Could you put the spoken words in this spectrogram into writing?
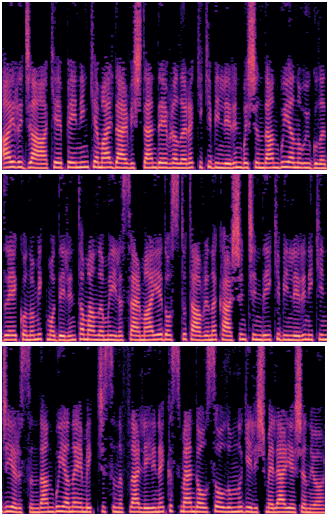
Ayrıca AKP'nin Kemal Derviş'ten devralarak 2000'lerin başından bu yana uyguladığı ekonomik modelin tam anlamıyla sermaye dostu tavrına karşın Çin'de 2000'lerin ikinci yarısından bu yana emekçi sınıflar lehine kısmen de olsa olumlu gelişmeler yaşanıyor.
